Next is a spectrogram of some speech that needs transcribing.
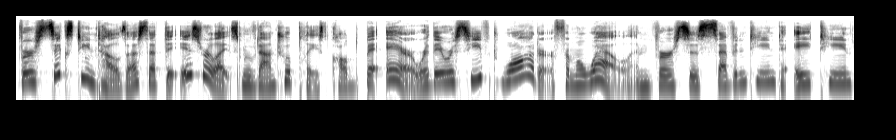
Verse 16 tells us that the Israelites moved on to a place called Be'er, where they received water from a well. And verses 17 to 18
